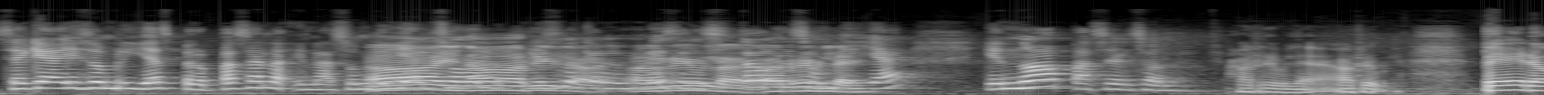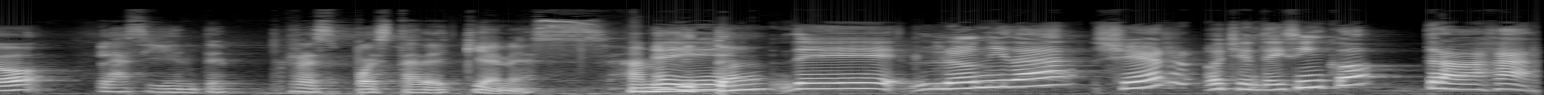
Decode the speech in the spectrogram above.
sé que hay sombrillas, pero pasa la- en la sombrilla Ay, el sol, no, es lo que me molesta, horrible, necesito una horrible. sombrilla que no pase el sol. horrible, horrible. Pero la siguiente respuesta de quién es, amiguita. Eh, de Leonida Sher 85, trabajar.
